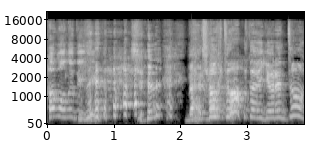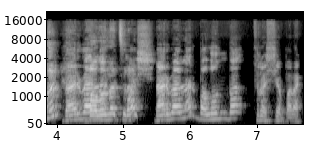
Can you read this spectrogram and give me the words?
tam onu diyecektim. Berber, Çok tuhaf da bir görüntü olur. berberler, Balona tıraş. berberler balonda tıraş yaparak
